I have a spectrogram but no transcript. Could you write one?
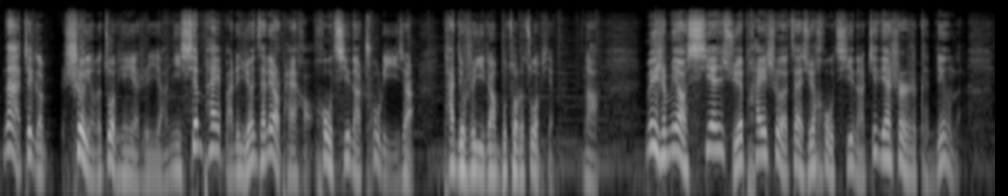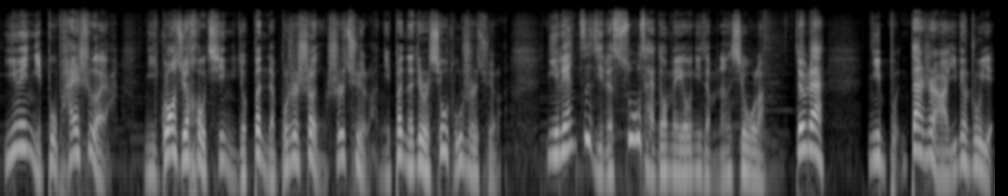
那这个摄影的作品也是一样，你先拍，把这原材料拍好，后期呢处理一下，它就是一张不错的作品啊。为什么要先学拍摄再学后期呢？这件事是肯定的，因为你不拍摄呀，你光学后期，你就奔的不是摄影师去了，你奔的就是修图师去了。你连自己的素材都没有，你怎么能修了？对不对？你不，但是啊，一定注意，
